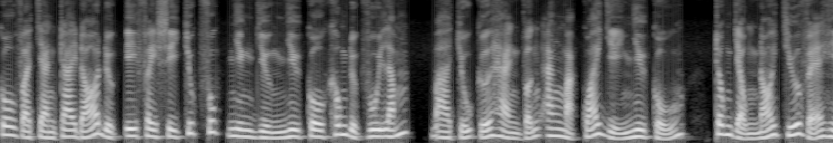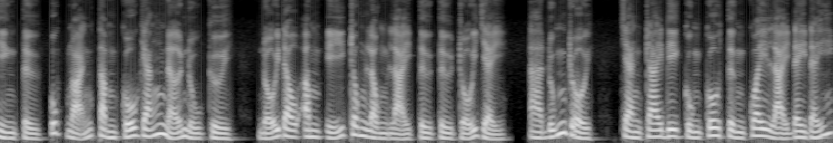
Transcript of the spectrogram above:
Cô và chàng trai đó được Ifacy chúc phúc nhưng dường như cô không được vui lắm, bà chủ cửa hàng vẫn ăn mặc quái dị như cũ, trong giọng nói chứa vẻ hiền từ, út noãn tâm cố gắng nở nụ cười, nỗi đau âm ỉ trong lòng lại từ từ trỗi dậy, à đúng rồi, chàng trai đi cùng cô từng quay lại đây đấy,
